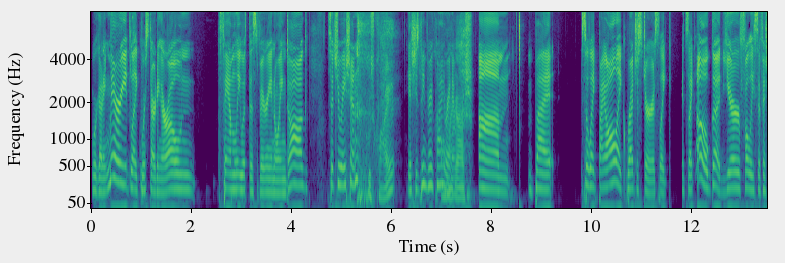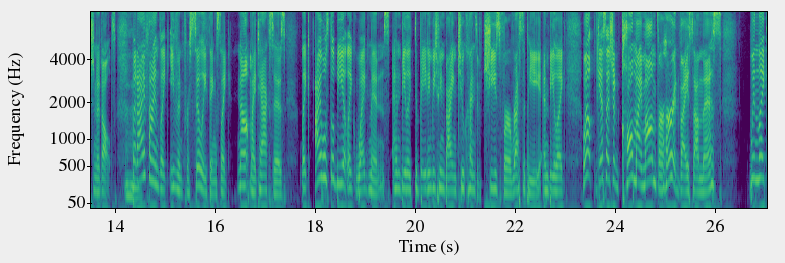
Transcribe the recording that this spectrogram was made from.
we're getting married, like we're starting our own family with this very annoying dog situation. Who's quiet? yeah, she's being very quiet Oh right my now. gosh. Um but so like by all like registers, like it's like, oh good, you're fully sufficient adults. Mm-hmm. But I find like even for silly things like not my taxes, like I will still be at like Wegmans and be like debating between buying two kinds of cheese for a recipe and be like, well, guess I should call my mom for her advice on this. When like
